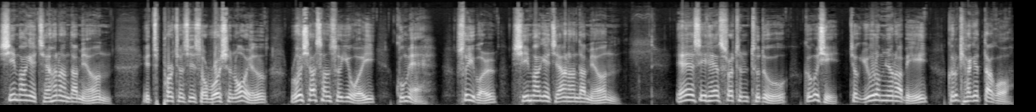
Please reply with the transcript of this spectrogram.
심하게 제한한다면 its purchases of Russian oil 러시아산 석유의 구매 수입을 심하게 제한한다면 as it has threatened to do 그것이 즉 유럽연합이 그렇게 하겠다고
